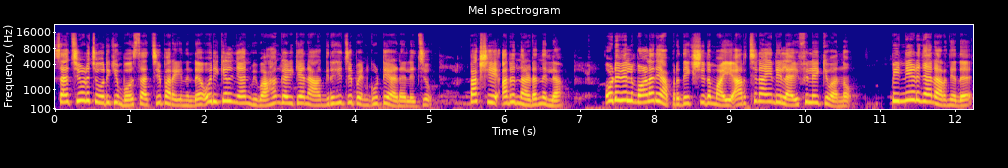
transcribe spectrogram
സച്ചിയോട് ചോദിക്കുമ്പോൾ സച്ചി പറയുന്നുണ്ട് ഒരിക്കൽ ഞാൻ വിവാഹം കഴിക്കാൻ ആഗ്രഹിച്ച പെൺകുട്ടിയാണ് ലച്ചു. പക്ഷേ അത് നടന്നില്ല. ഒടുവിൽ വളരെ അപ്രതീക്ഷിതമായി അർച്ചന എന്റെ ലൈഫിലേക്ക് വന്നു. പിന്നീട് ഞാൻ അറിഞ്ഞത്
